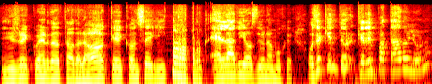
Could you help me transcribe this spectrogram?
Y recuerdo todo lo que conseguí. El adiós de una mujer. O sea que quedé empatado yo, ¿no?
